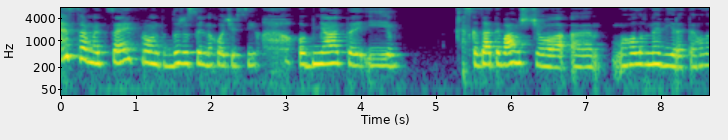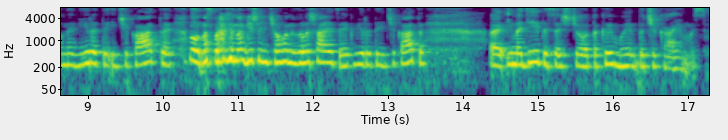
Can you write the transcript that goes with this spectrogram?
саме цей фронт, дуже сильно хочу всіх обняти і сказати вам, що е, головне вірити, головне вірити і чекати. Ну, насправді нам більше нічого не залишається, як вірити і чекати, е, і надіятися, що таки ми дочекаємось.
